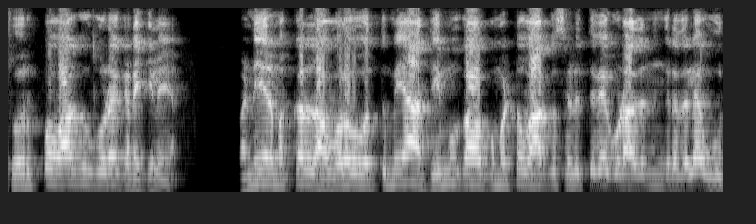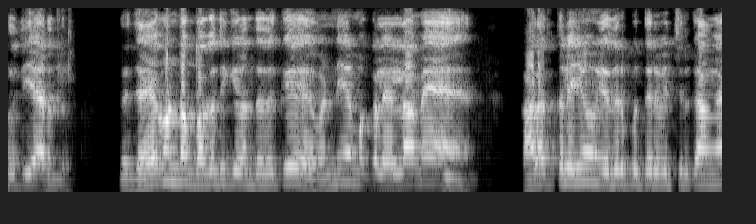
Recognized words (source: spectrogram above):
சொற்ப வாக்கு கூட கிடைக்கலையா. வன்னியர் மக்கள் அவ்வளவு ஒத்துமையா திமுகவுக்கு மட்டும் வாக்கு செலுத்தவே கூடாதுங்கிறதுல உறுதியா இருந்தது இந்த ஜெயகொண்டம் பகுதிக்கு வந்ததுக்கு வன்னியர் மக்கள் எல்லாமே களத்திலையும் எதிர்ப்பு தெரிவிச்சிருக்காங்க.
